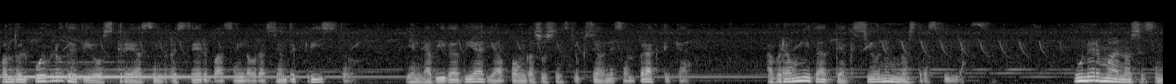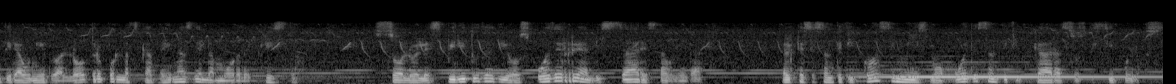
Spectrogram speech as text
Cuando el pueblo de Dios crea sin reservas en la oración de Cristo y en la vida diaria ponga sus instrucciones en práctica, habrá unidad de acción en nuestras filas. Un hermano se sentirá unido al otro por las cadenas del amor de Cristo. Solo el Espíritu de Dios puede realizar esta unidad. El que se santificó a sí mismo puede santificar a sus discípulos.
